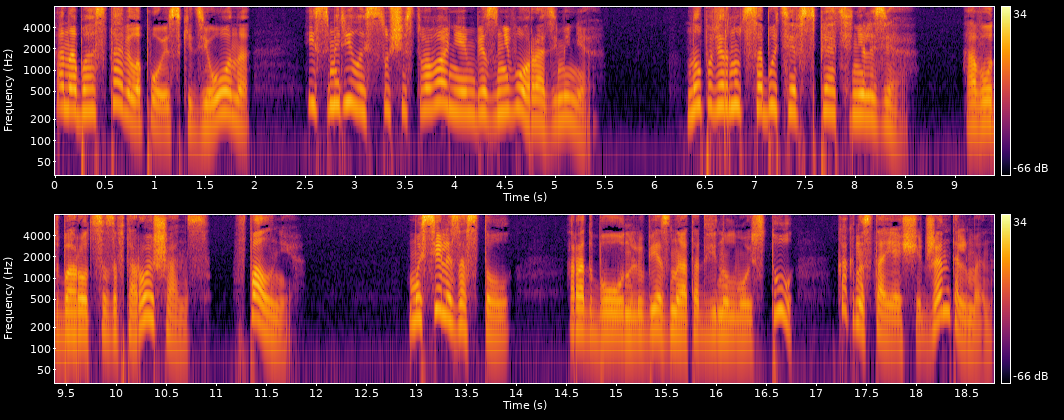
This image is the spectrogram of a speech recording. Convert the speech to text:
она бы оставила поиски Диона и смирилась с существованием без него ради меня. Но повернуть события вспять нельзя. А вот бороться за второй шанс — вполне. Мы сели за стол. Радбоун любезно отодвинул мой стул, как настоящий джентльмен,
